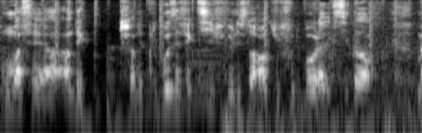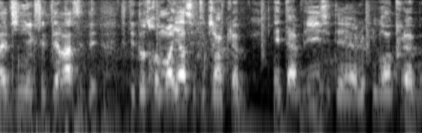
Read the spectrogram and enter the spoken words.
Pour moi, c'est un, des un des plus beaux effectifs de l'histoire du football avec Sidor, Maldini, etc. C'était d'autres moyens, c'était déjà un club établi, c'était le plus grand club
